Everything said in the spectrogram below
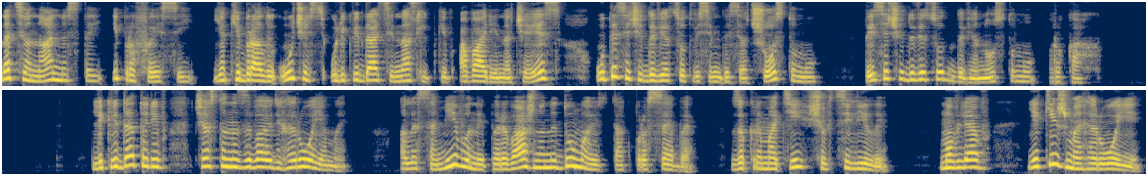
національностей і професій, які брали участь у ліквідації наслідків аварії на ЧАЕС у 1986-1990 роках. Ліквідаторів часто називають героями, але самі вони переважно не думають так про себе, зокрема ті, що вціліли. Мовляв, які ж ми герої,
